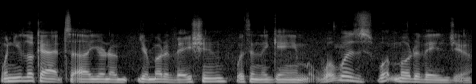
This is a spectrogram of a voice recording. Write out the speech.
When you look at uh, your your motivation within the game, what was what motivated you?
